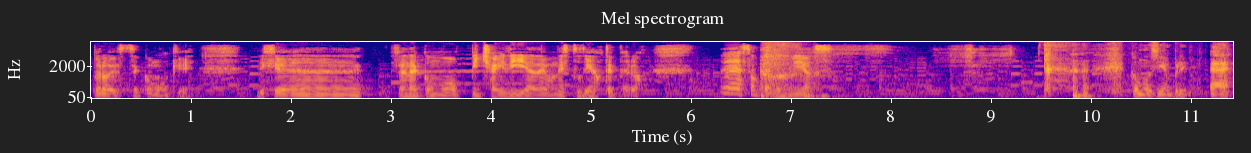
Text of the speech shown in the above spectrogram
pero este como que dije, ah, suena como picha idea de un estudiante, pero eh, son pelos míos. como siempre. Ah.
